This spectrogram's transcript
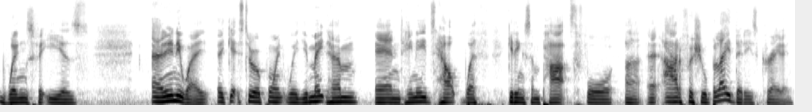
wings for ears. And anyway, it gets to a point where you meet him, and he needs help with getting some parts for uh, an artificial blade that he's creating.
